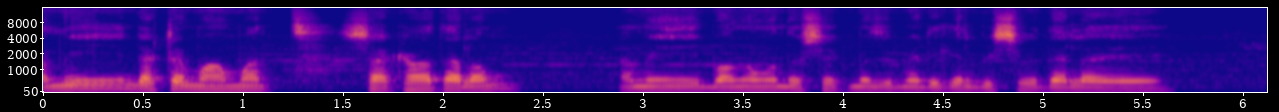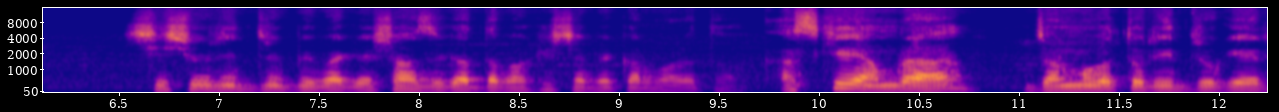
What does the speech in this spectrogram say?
আমি ডাক্তার মোহাম্মদ শাখাওয়াত আলম। আমি বঙ্গবন্ধু শেখ মুজিব মেডিকেল বিশ্ববিদ্যালয়ে শিশু হৃদরোগ বিভাগে সহযোগী অধ্যাপক হিসেবে কর্মরত। আজকে আমরা জন্মগত হৃদরোগের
